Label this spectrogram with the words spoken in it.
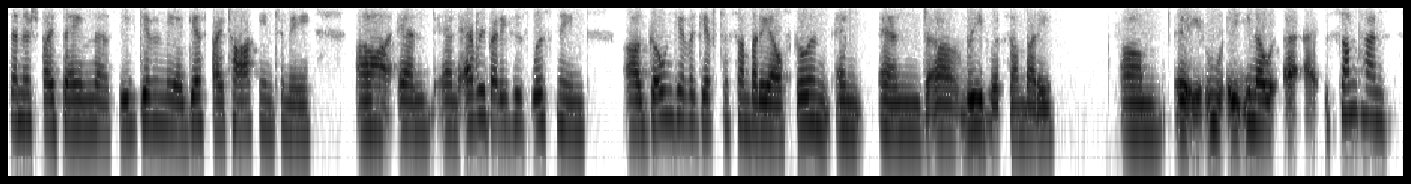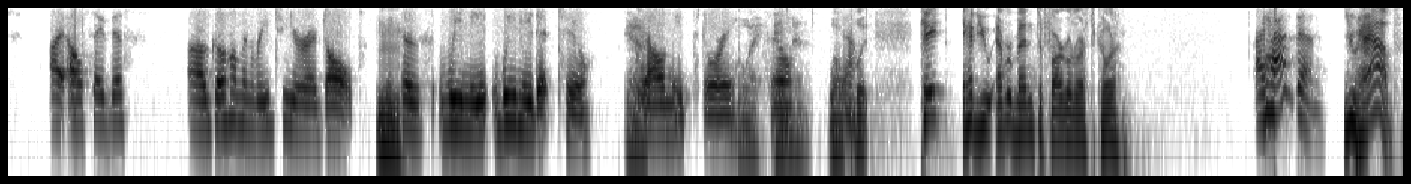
finish by saying this. You've given me a gift by talking to me, uh, and and everybody who's listening, uh, go and give a gift to somebody else. Go and and and uh, read with somebody. Um, it, you know, uh, uh, sometimes I, I'll say this: uh, go home and read to your adult Mm. because we need we need it too. We all need story. Boy, So, amen. Well yeah. put. Kate, have you ever been to Fargo, North Dakota? I have been. You have.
